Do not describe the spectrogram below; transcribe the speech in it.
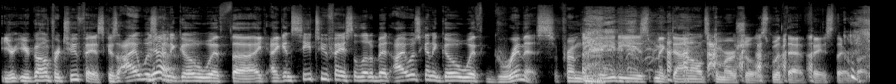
You're, you're going for Two Face because I was yeah. going to go with. Uh, I, I, can see Two Face a little bit. I was going to go with Grimace from the '80s McDonald's commercials with that face there, buddy.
